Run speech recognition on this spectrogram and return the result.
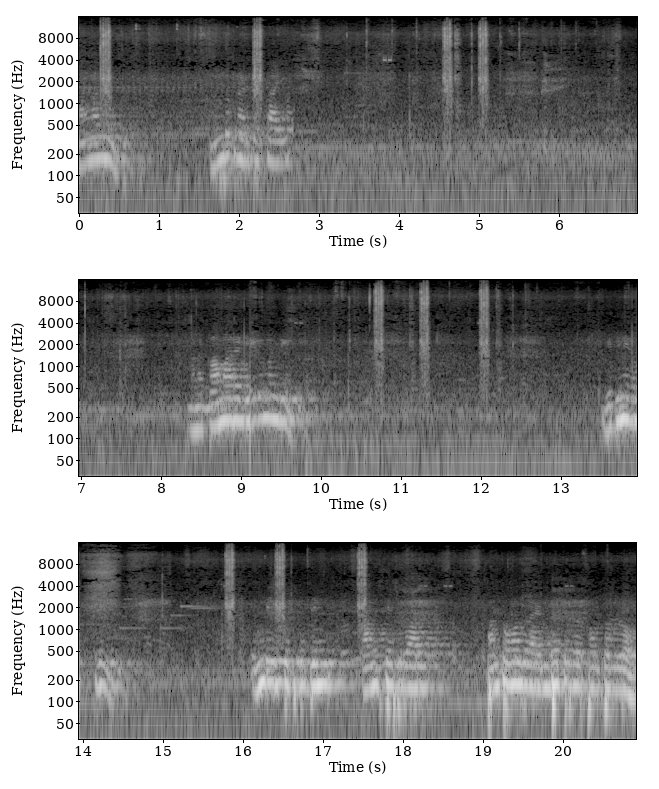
మమ్మల్ని ముందుకు నడిపిస్తాయి. మన కామారెడ్డి ఏడు మంది. విధి శ్రీ ఎండి కుతుబుద్దీన్ కానిస్టేబుల్ గారు పంతొమ్మిది వందల ఎనభై తొమ్మిదవ సంవత్సరంలో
